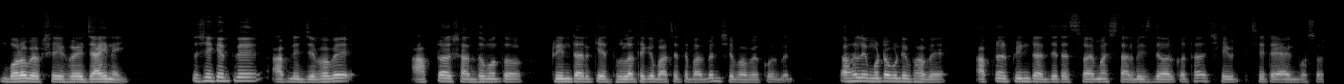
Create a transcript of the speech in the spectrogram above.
বড় ব্যবসায়ী হয়ে যাই নাই। তো সেক্ষেত্রে আপনি যেভাবে আপনার সাধ্যমতো প্রিন্টারকে ধুলা থেকে বাঁচাতে পারবেন সেভাবে করবেন। তাহলে মোটামুটিভাবে আপনার প্রিন্টার যেটা ছয় মাস সার্ভিস দেওয়ার কথা, সেই, সেটা এক বছর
